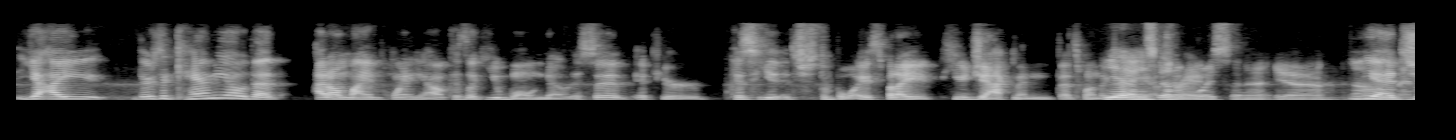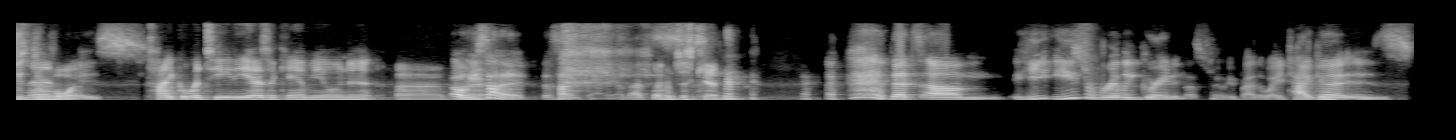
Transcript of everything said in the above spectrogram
yeah, I there's a cameo that I don't mind pointing out because like you won't notice it if you're because he it's just a voice. But I Hugh Jackman, that's one of the yeah, cameos, he's got right? a voice in it. Yeah. Um, yeah, it's just a voice. Taika Waititi has a cameo in it. Uh, Oh, he's not a that's not a cameo. That's I'm just kidding. that's um he he's really great in this movie by the way. Taika Hmm. is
